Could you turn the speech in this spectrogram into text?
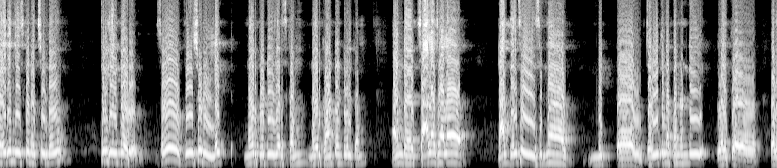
ధైర్యం చేసుకొని వచ్చిండు తిరిగి వెళ్ళిపోరు so we should let more producers come more content will come and చాలా చాలా నాకు తెలిసి ఈ సినిమా జరుగుతున్న పని నుండి లైక్ ఒక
